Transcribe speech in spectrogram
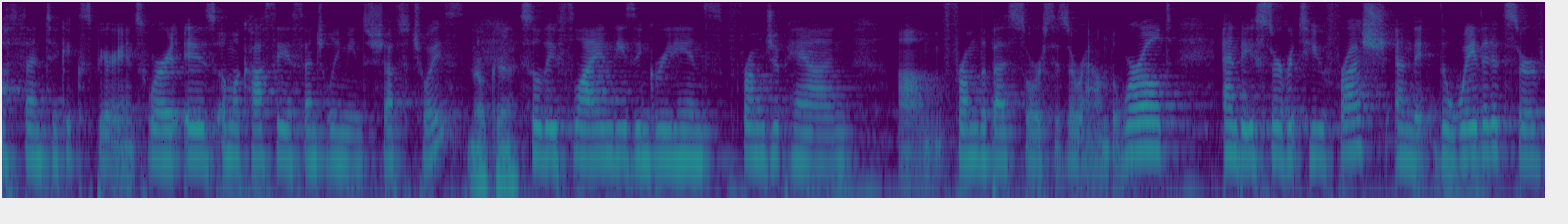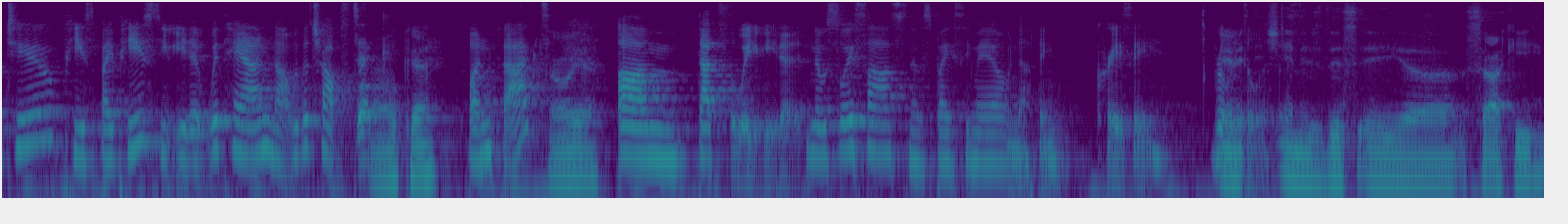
authentic experience where it is omakase essentially means chef's choice. Okay. So they fly in these ingredients from Japan, um, from the best sources around the world, and they serve it to you fresh. And the, the way that it's served to you, piece by piece, you eat it with hand, not with a chopstick. Okay. Fun fact. Oh yeah. Um, that's the way you eat it. No soy sauce, no spicy mayo, nothing crazy. Really and, delicious. And is this a uh, sake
